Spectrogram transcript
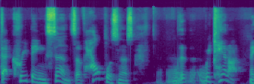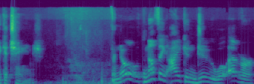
that creeping sense of helplessness, that we cannot make a change. No, nothing I can do will ever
